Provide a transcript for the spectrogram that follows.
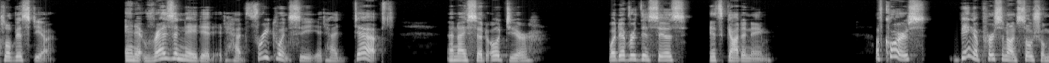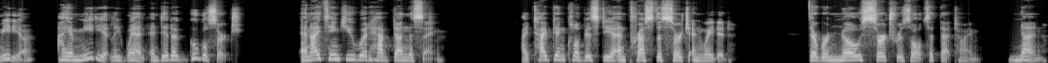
Clovistia. And it resonated. It had frequency. It had depth. And I said, Oh dear, whatever this is, it's got a name. Of course, being a person on social media, I immediately went and did a Google search. And I think you would have done the same. I typed in Clovistia and pressed the search and waited. There were no search results at that time. None.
